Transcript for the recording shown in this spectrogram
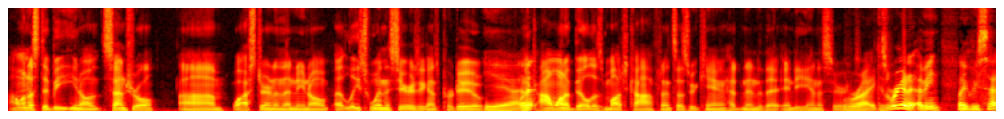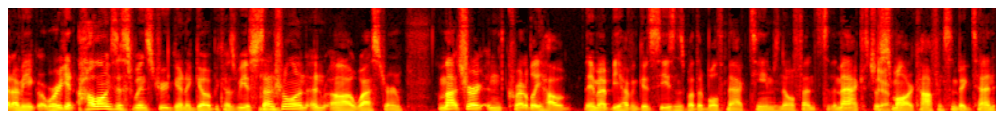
I want us to beat you know Central. Um, Western, and then you know at least win the series against Purdue. Yeah, like that- I want to build as much confidence as we can heading into the Indiana series. Right, because we're gonna. I mean, like we said, I mean, we're gonna. How long is this win streak gonna go? Because we have Mm-hmm. Central and, and uh, Western. I'm not sure incredibly how they might be having good seasons, but they're both MAC teams. No offense to the MAC, it's just Yeah. smaller conference than Big Ten.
